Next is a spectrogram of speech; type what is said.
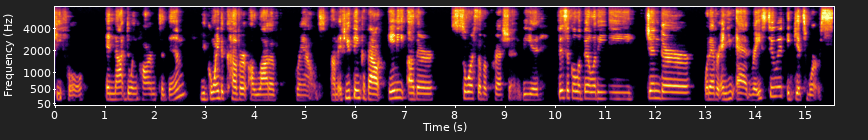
people and not doing harm to them, you're going to cover a lot of ground. Um, if you think about any other source of oppression, be it physical ability, gender, whatever, and you add race to it, it gets worse.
